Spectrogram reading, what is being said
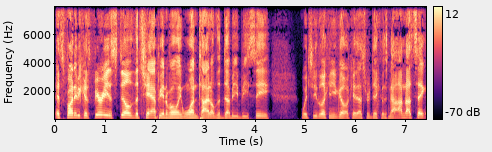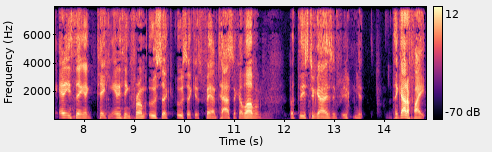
It's funny because Fury is still the champion of only one title, the WBC, which you look and you go, okay, that's ridiculous. Now, I'm not saying anything, taking anything from Usyk. Usyk is fantastic. I love him. But these two guys, if you, you, they got to fight.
